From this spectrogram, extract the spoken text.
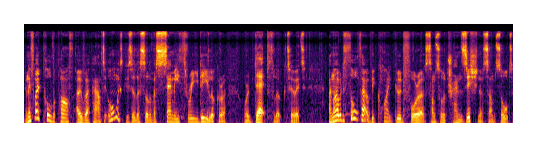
And if I pull the path overlap out, it almost gives it a sort of a semi 3D look or a, or a depth look to it. And I would have thought that would be quite good for a, some sort of transition of some sort,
